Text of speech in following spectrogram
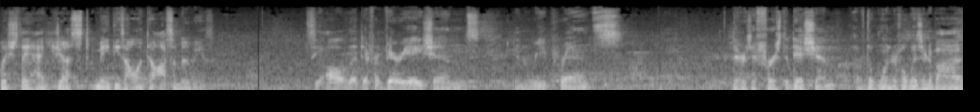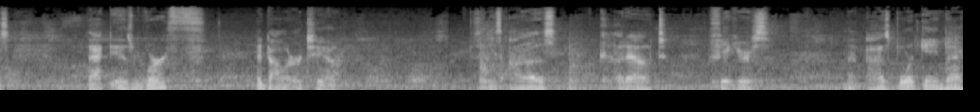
wish they had just made these all into awesome movies. See all the different variations and reprints. There's a first edition of The Wonderful Wizard of Oz. That is worth a dollar or two. See these Oz cutout figures. And that Oz board game back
